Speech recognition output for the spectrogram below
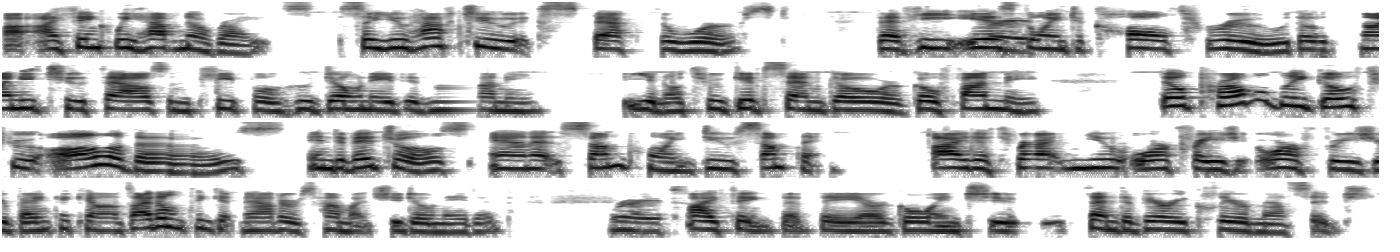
I think we have no rights. So you have to expect the worst that he is right. going to call through those 92,000 people who donated money, you know, through Give Send Go or GoFundMe. They'll probably go through all of those individuals and at some point do something, either threaten you or freeze or freeze your bank accounts. I don't think it matters how much you donated. Right. I think that they are going to send a very clear message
